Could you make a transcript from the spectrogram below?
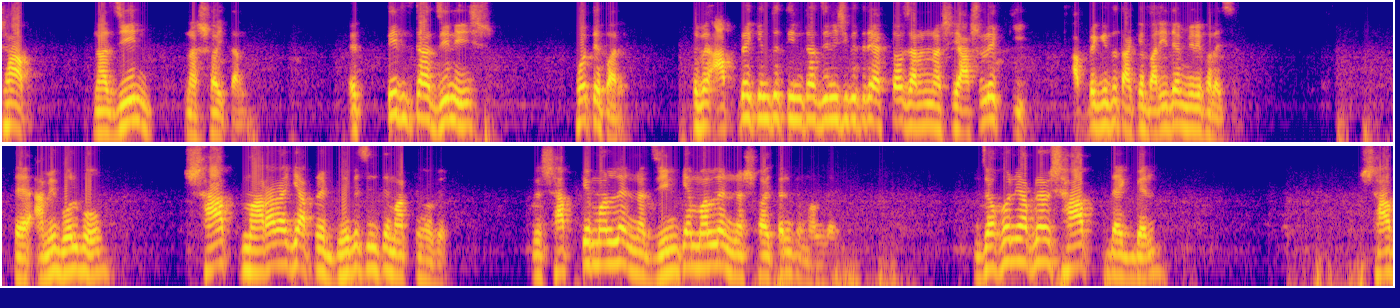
সাপ, না জিন, না শয়তান? তিনটা জিনিস হতে পারে। তবে আপনি কিন্তু তিনটা জিনিসের ভিতরে একটাও জানেন না সে আসলে কি। আপনি কিন্তু তাকে বাড়ি দিয়ে মেরে ফেলাইছেন। তাই আমি বলব, সাপ মারার আগে আপনি ভেবে চিনতে মারতে হবে। যে সাপকে মারলেন না, জিনকে মারলেন না, শয়তানকে মারলেন যখনই আপনার সাপ দেখবেন, সাপ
